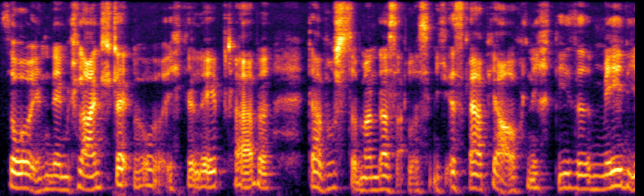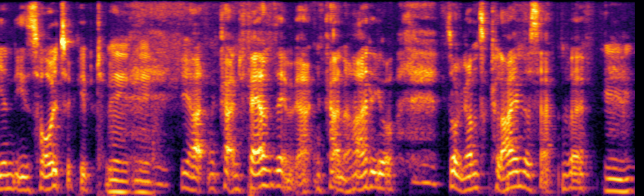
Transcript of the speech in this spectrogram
so in den Kleinstädten, wo ich gelebt habe, da wusste man das alles nicht. Es gab ja auch nicht diese Medien, die es heute gibt. Nee, nee. Wir hatten kein Fernsehen, wir hatten kein Radio. So ganz kleines hatten wir. Mhm.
